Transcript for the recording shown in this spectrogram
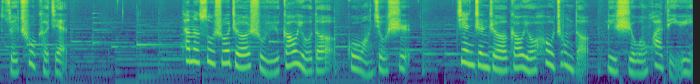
随处可见，他们诉说着属于高邮的过往旧事，见证着高邮厚重的历史文化底蕴。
